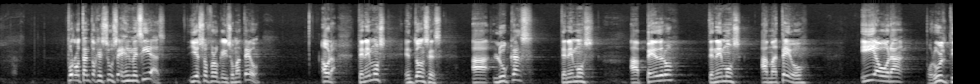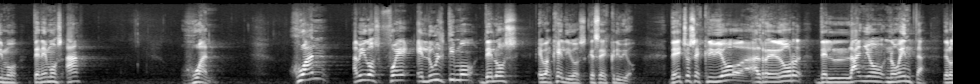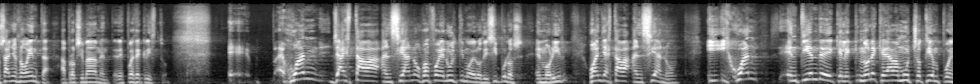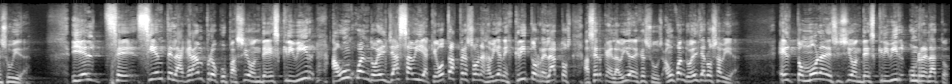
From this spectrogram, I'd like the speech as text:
Por lo tanto, Jesús es el Mesías. Y eso fue lo que hizo Mateo. Ahora, tenemos entonces a Lucas, tenemos a Pedro, tenemos a Mateo y ahora, por último, tenemos a Juan. Juan, amigos, fue el último de los evangelios que se escribió. De hecho, se escribió alrededor del año 90, de los años 90 aproximadamente, después de Cristo. Eh, Juan ya estaba anciano, Juan fue el último de los discípulos en morir, Juan ya estaba anciano y, Juan entiende que no le quedaba mucho tiempo en su vida. Y él se siente la gran preocupación de escribir, aun cuando él ya sabía que otras personas habían escrito relatos acerca de la vida de Jesús, aun cuando él ya lo sabía. Él tomó la decisión de escribir un relato,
